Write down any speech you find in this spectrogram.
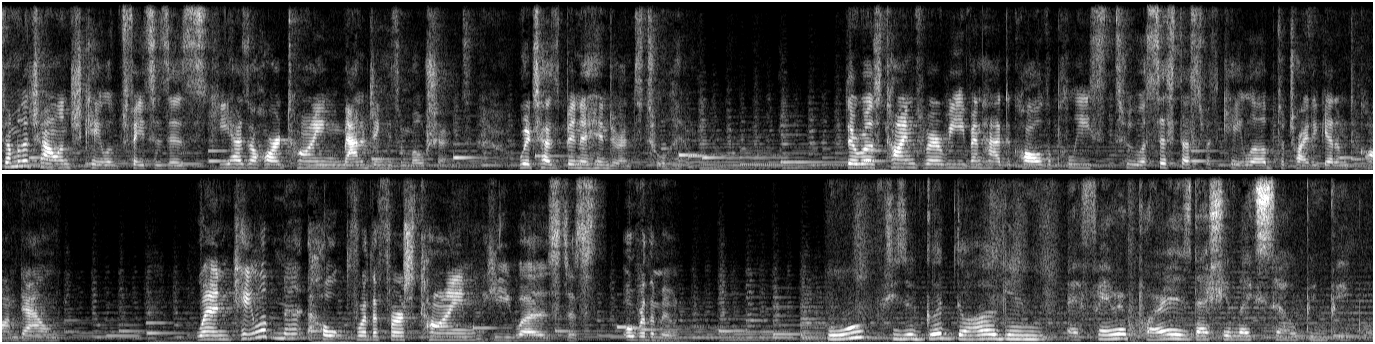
Some of the challenge Caleb faces is he has a hard time managing his emotions, which has been a hindrance to him. There was times where we even had to call the police to assist us with Caleb to try to get him to calm down. When Caleb met Hope for the first time, he was just over the moon. Hope, she's a good dog and my favorite part is that she likes helping people.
